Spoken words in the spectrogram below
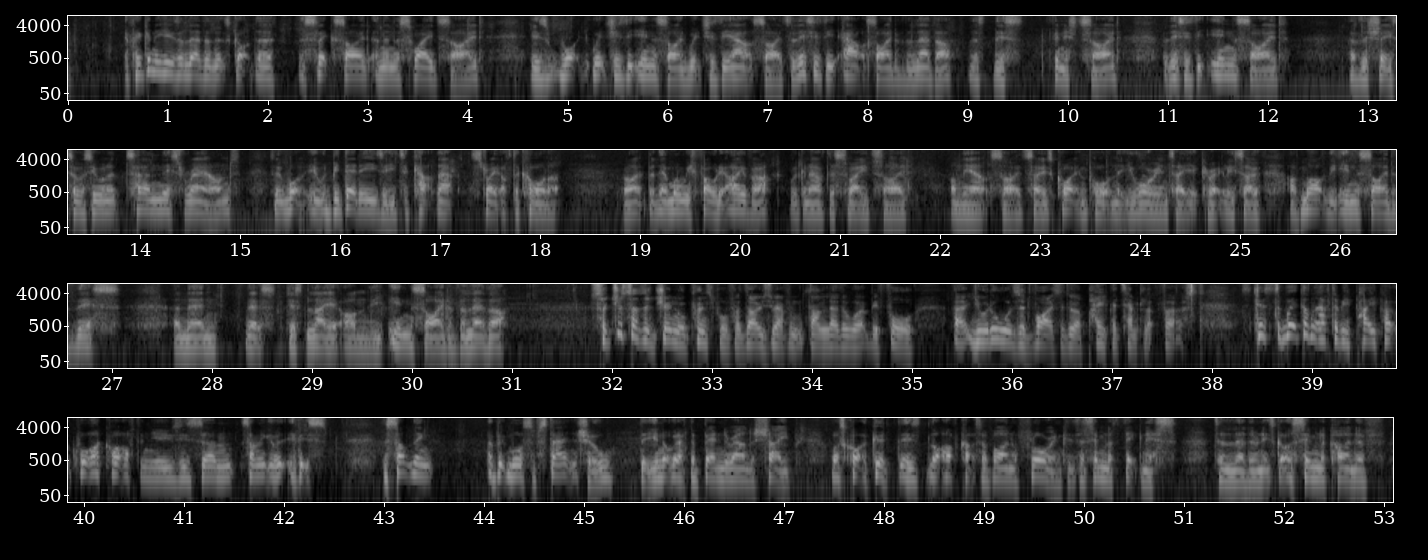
if we're going to use a leather that's got the, the slick side and then the suede side, is what which is the inside, which is the outside. So this is the outside of the leather, this, this finished side, but this is the inside of the sheath. So obviously you want to turn this round. So what it would be dead easy to cut that straight off the corner, right? But then when we fold it over, we're going to have the suede side on the outside. So it's quite important that you orientate it correctly. So I've marked the inside of this and then let's just lay it on the inside of the leather. So just as a general principle for those who haven't done leather work before, uh, you would always advise to do a paper template first. It's just well, it doesn't have to be paper. What I quite often use is um, something if it's something a bit more substantial that you're not going to have to bend around a shape. What's quite a good is a lot of cuts of vinyl flooring because it's a similar thickness to leather and it's got a similar kind of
